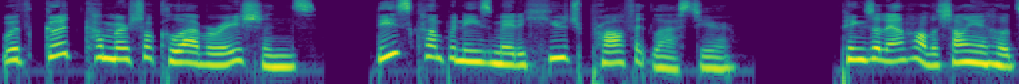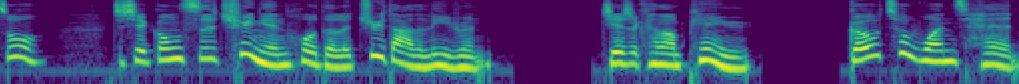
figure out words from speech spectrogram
With good commercial collaborations, these companies made a huge profit last year. 凭着良好的商业合作，这些公司去年获得了巨大的利润。接着看到片语 "go to one's head"，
